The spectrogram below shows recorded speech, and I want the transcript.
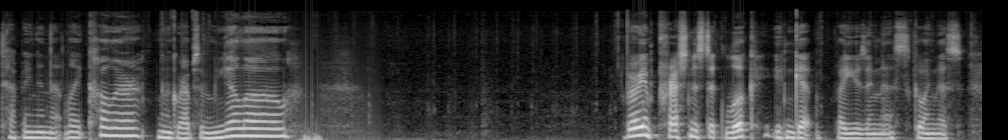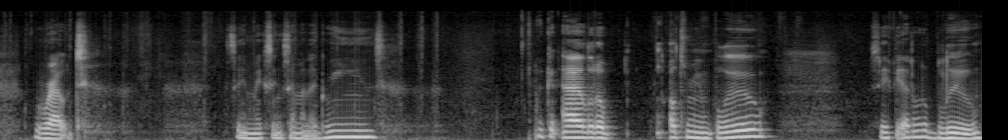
Tapping in that light color. I'm going to grab some yellow. very impressionistic look you can get by using this, going this route. So mixing some of the greens. We can add a little ultramarine blue. See if you add a little blue,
